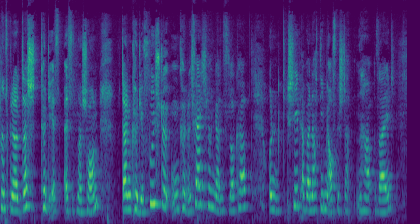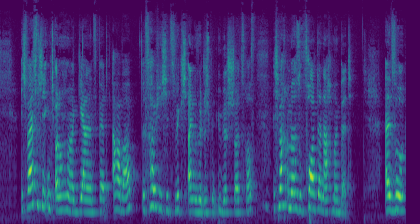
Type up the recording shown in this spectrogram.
ganz genau, das könnt ihr erst, erst mal schauen. Dann könnt ihr frühstücken, könnt euch fertig machen, ganz locker. Und steht aber, nachdem ihr aufgestanden seid, ich weiß, ich lege mich auch noch mal gerne ins Bett, aber das habe ich mich jetzt wirklich angewöhnt. Ich bin übel stolz drauf. Ich mache immer sofort danach mein Bett. Also,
